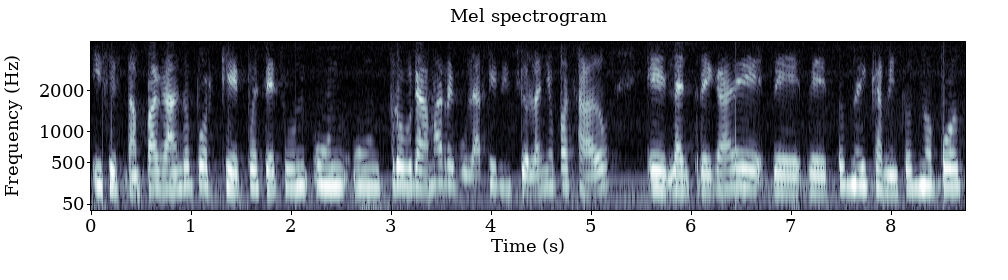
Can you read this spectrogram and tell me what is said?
y se están pagando porque pues es un, un, programa regular que inició el año pasado eh, la entrega de, de, estos medicamentos no post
